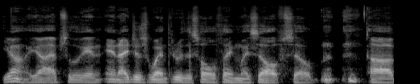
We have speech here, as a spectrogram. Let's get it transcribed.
yeah yeah absolutely and, and i just went through this whole thing myself so uh,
